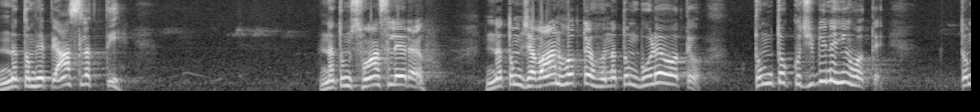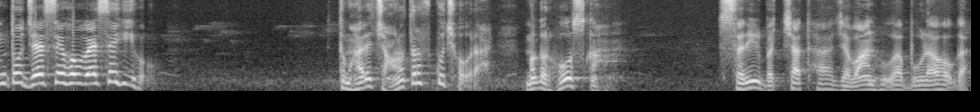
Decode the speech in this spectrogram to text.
न तुम्हें प्यास लगती। न तुम श्वास ले रहे हो। न तुम जवान होते हो, न तुम बूढ़े होते हो। तुम तो कुछ भी नहीं होते। तुम तो जैसे हो, वैसे ही हो। तुम्हारे चारों तरफ़ कुछ हो रहा है। मगर होश कहाँ? शरीर बच्चा था, जवान हुआ, बूढ़ा होगा।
